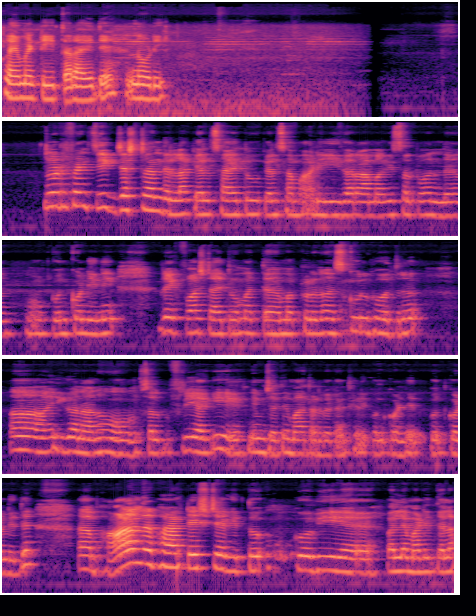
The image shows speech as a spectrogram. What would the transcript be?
ಕ್ಲೈಮೇಟ್ ಈ ಥರ ಇದೆ. ನೋಡಿ. ನೋಡಿರಿ ಫ್ರೆಂಡ್ಸ್ ಈಗ ಜಸ್ಟ್ ಅಂದೆಲ್ಲ ಕೆಲಸ ಆಯಿತು, ಕೆಲಸ ಮಾಡಿ ಈಗ ಆರಾಮಾಗಿ ಸ್ವಲ್ಪ ಒಂದು ಕುಂದ್ಕೊಂಡಿನಿ. ಬ್ರೇಕ್ಫಾಸ್ಟ್ ಆಯಿತು, ಮತ್ತು ಮಕ್ಕಳು ಸ್ಕೂಲ್ಗೆ ಹೋದರು. ಈಗ ನಾನು ಸ್ವಲ್ಪ ಫ್ರೀಯಾಗಿ ನಿಮ್ಮ ಜೊತೆ ಮಾತಾಡ್ಬೇಕಂತ ಹೇಳಿ ಕುಂದ್ಕೊಂಡಿ ಕುಂತ್ಕೊಂಡಿದ್ದೆ ಭಾಳ ಅಂದರೆ ಭಾಳ ಟೇಸ್ಟಿಯಾಗಿತ್ತು ಗೋಬಿ ಪಲ್ಯ ಮಾಡಿದ್ದೆಲ್ಲ.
